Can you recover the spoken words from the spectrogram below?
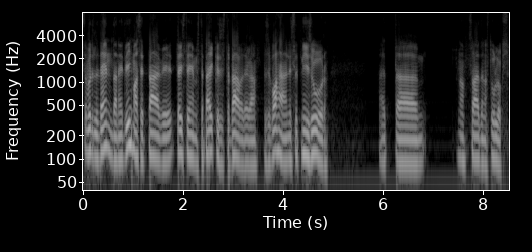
sa võrdled enda neid vihmaseid päevi teiste inimeste päikeseste päevadega ja see vahe on lihtsalt nii suur, et äh, noh, sa ajad ennast hulluks.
